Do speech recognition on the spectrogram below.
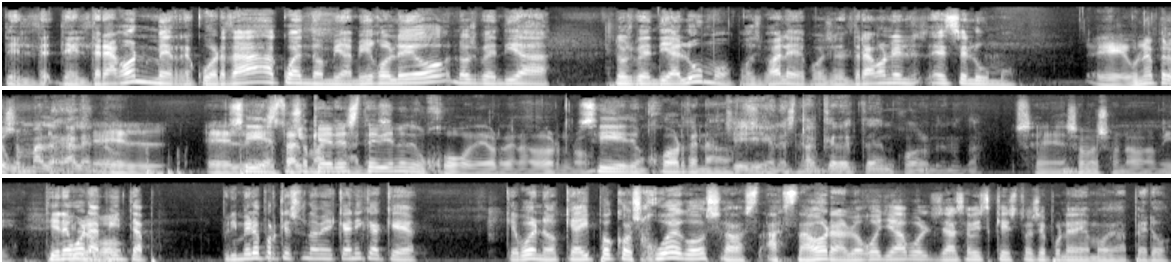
Del, del Dragon me recuerda a cuando mi amigo Leo nos vendía, nos vendía el humo. Pues vale, pues el Dragon es, el humo. Eh, una pregunta. son más legales, ¿no? El, el Sí, Stalker este viene de un juego de ordenador, ¿no? Sí, de un juego ordenado. Sí, sí. el Stalker este es un juego de nota. Sí, eso me sonaba a mí. Tiene Y buena luego- pinta. Primero porque es una mecánica que, que bueno, que hay pocos juegos hasta, ahora. Luego ya, ya sabéis que esto se pone de moda, pero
